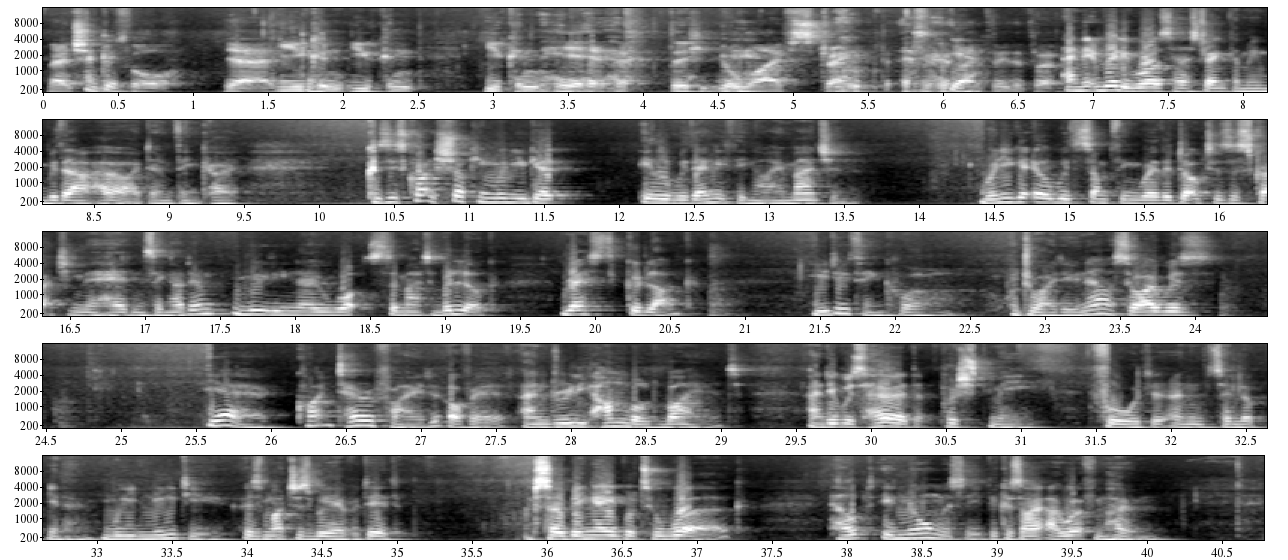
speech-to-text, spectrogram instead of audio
mentioned Oh, before. Yeah, you Good. can you can you can hear the, your wife's strength every Yeah. right through the book. And it really was her strength. I mean, without her, I don't think I. Because it's quite shocking when you get ill with anything, I imagine. When you get ill with something where the doctors are scratching their head and saying, I don't really know what's the matter, but look, rest, good luck. You do think, well, what do I do now? So I was, yeah, quite terrified of it and really humbled by it. And it was her that pushed me forward and said, look, you know, we need you as much as we ever did. So being able to work helped enormously because I, I work from home.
